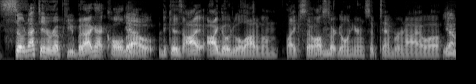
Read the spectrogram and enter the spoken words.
So not to interrupt you, but I got called Yeah. out because I I go to a lot of them. Like so, I'll Mhm. start going here in September in Iowa, Yeah.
